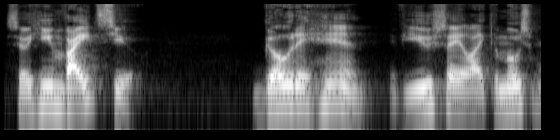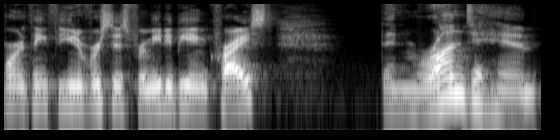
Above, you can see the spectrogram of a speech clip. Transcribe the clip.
So he invites you. Go to him. If you say like the most important thing for the universe is for me to be in Christ, then run to him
